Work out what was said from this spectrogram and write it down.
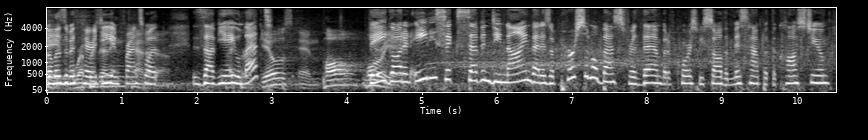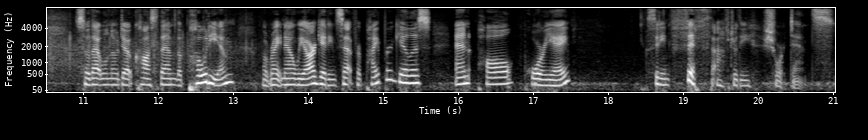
Elisabeth Paradis and Francois Xavier Ouellette. They got an 86.79. That is a personal best for them, but of course we saw the mishap with the costume, so that will no doubt cost them the podium. But right now we are getting set for Piper Gilles and Paul Poirier, sitting fifth after the short dance.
